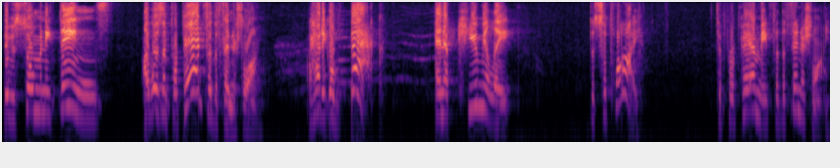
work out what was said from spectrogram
there was so many things I wasn't prepared for the finish line. I had to go back and accumulate the supply to prepare me for the finish line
